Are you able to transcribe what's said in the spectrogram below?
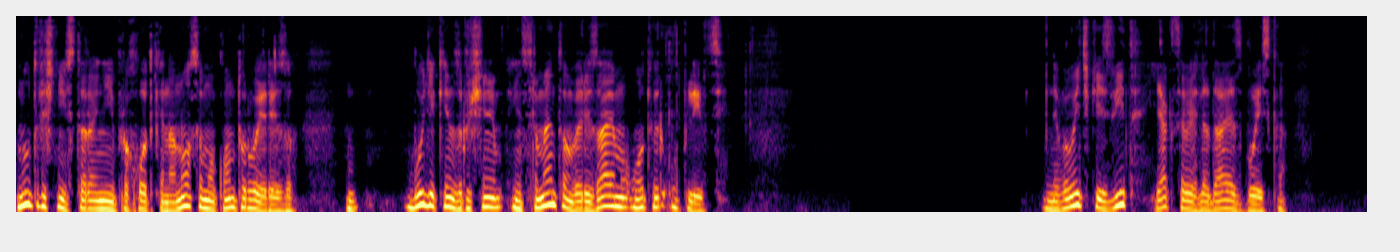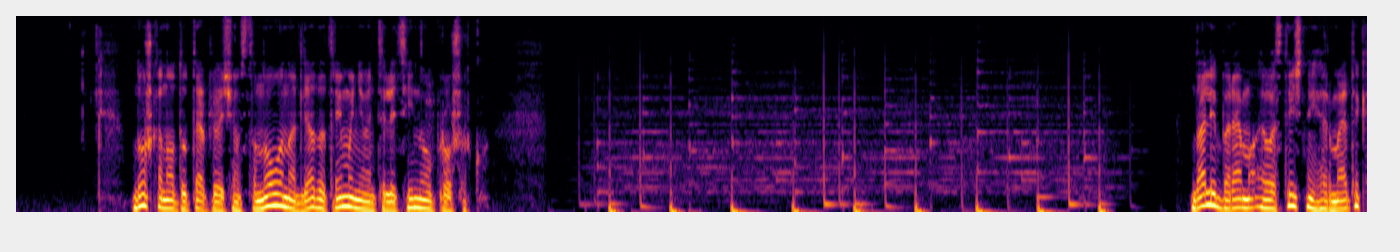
Внутрішній стороні проходки наносимо контур вирізу. Будь-яким зручним інструментом вирізаємо отвір у плівці. Невеличкий звіт, як це виглядає зблизька. Дошка над утеплювачем встановлена для дотримання вентиляційного прошарку. Далі беремо еластичний герметик,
